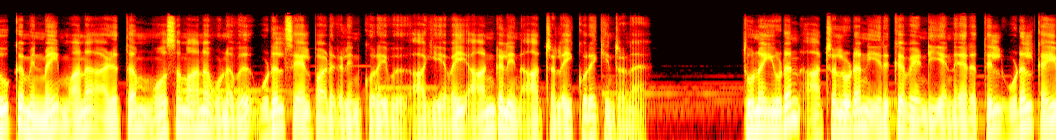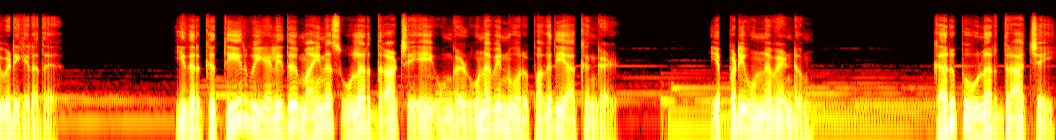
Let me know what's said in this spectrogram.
தூக்கமின்மை மன அழுத்தம் மோசமான உணவு உடல் செயல்பாடுகளின் குறைவு ஆகியவை ஆண்களின் ஆற்றலை குறைக்கின்றன. துணையுடன் ஆற்றலுடன் இருக்க வேண்டிய நேரத்தில் உடல் கைவிடுகிறது. இதற்கு தீர்வு எளிது மைனஸ் உலர் திராட்சையை உங்கள் உணவின் ஒரு பகுதியாக்குங்கள். எப்படி உண்ண வேண்டும்? கருப்பு உலர் திராட்சை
